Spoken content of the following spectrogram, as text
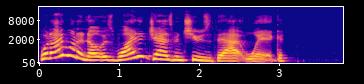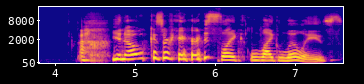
What I want to know is why did Jasmine choose that wig? you know, because her hair is like like Lily's.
